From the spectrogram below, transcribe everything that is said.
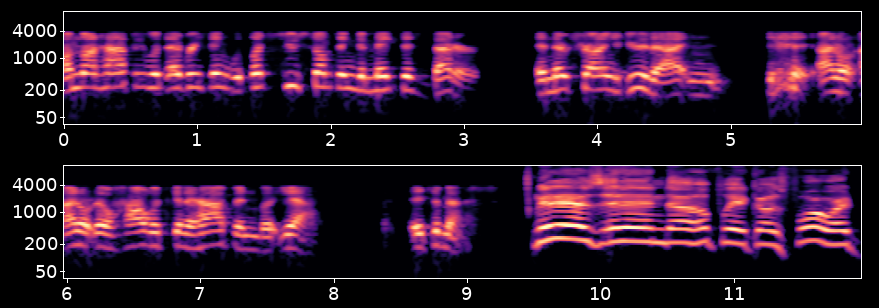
I'm not happy with everything. Let's do something to make this better. And they're trying to do that, and I don't I don't know how it's going to happen, but yeah, it's a mess. It is, and uh, hopefully it goes forward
